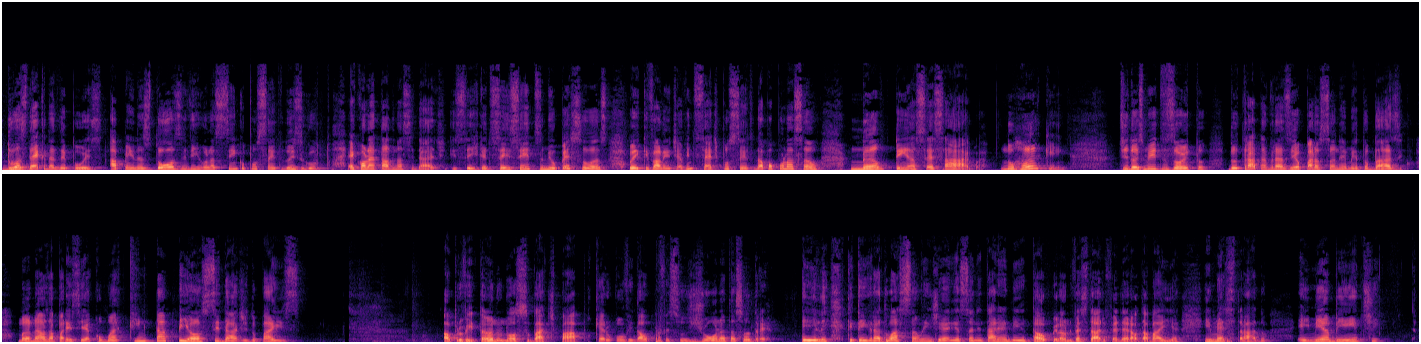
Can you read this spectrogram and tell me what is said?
Duas décadas depois, apenas 12,5% do esgoto é coletado na cidade e cerca de 600 mil pessoas, o equivalente a 27% da população, não têm acesso à água. No ranking de 2018 do Trata Brasil para o Saneamento Básico, Manaus aparecia como a quinta pior cidade do país. Aproveitando o nosso bate-papo, quero convidar o professor Jonathan Sodré ele, que tem graduação em Engenharia Sanitária e Ambiental pela Universidade Federal da Bahia e mestrado em Meio Ambiente,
